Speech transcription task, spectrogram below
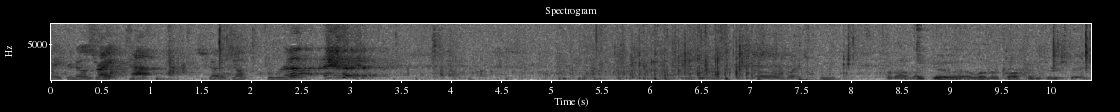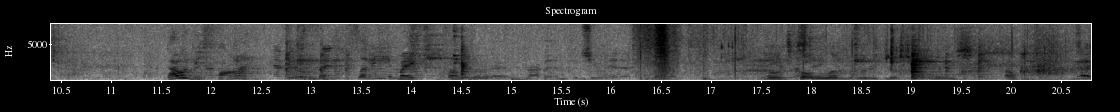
Take her nose right. Tap. She's got to jump through. Oh, much. How about like uh, eleven o'clock on Thursday? That would be fine. Let me, my phone's over there, grab it and put you in it. Well, it's called eleven thirty just in case. Okay.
